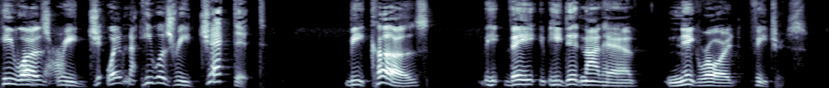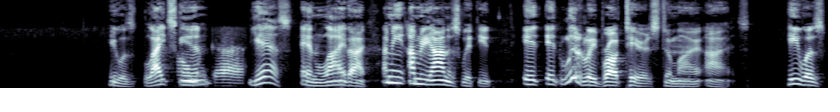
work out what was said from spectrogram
He oh, was reje- wait, no, he was rejected because he, they he did not have negroid features. He was light Oh skinned. God. Yes, and light eye. I mean, I'm be honest with you. It it literally brought tears to my eyes. He was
